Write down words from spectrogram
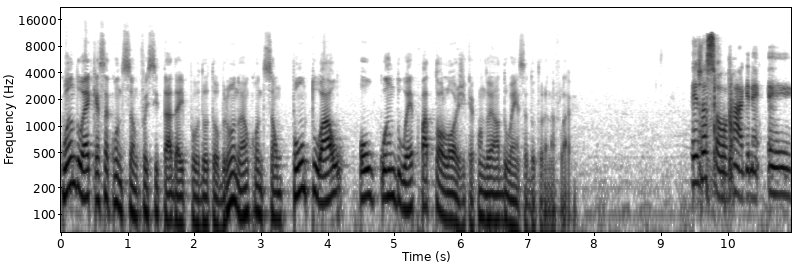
quando é que essa condição que foi citada aí por doutor Bruno é uma condição pontual ou quando é patológica, quando é uma doença, doutora Ana Flávia? Veja só, Wagner, é,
